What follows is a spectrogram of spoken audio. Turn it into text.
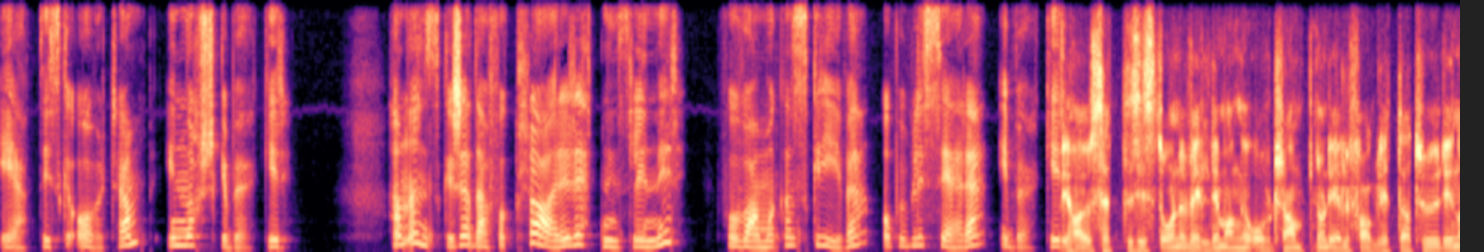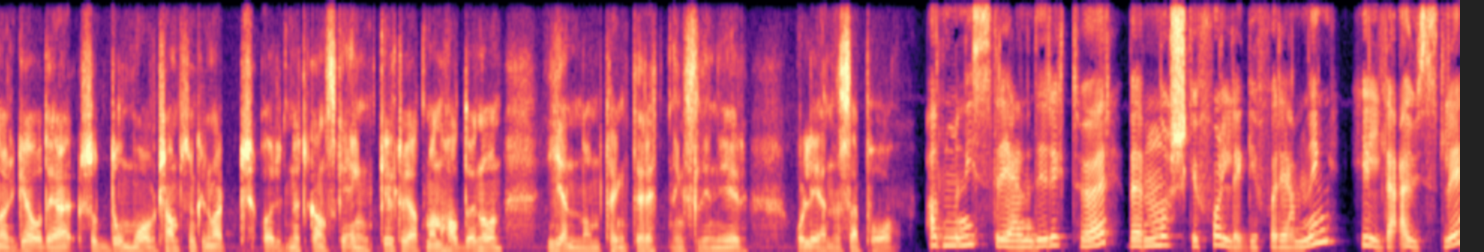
etiske overtramp i norske bøker. Han ønsker seg derfor klare retningslinjer for hva man kan skrive og publisere i bøker. Vi har jo sett de siste årene veldig mange overtramp når det gjelder faglitteratur i Norge, og det er så dumme overtramp som kunne vært ordnet ganske enkelt ved at man hadde noen gjennomtenkte retningslinjer å lene seg på. Administrerende direktør ved Den norske forleggerforening, Hilde Austli,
